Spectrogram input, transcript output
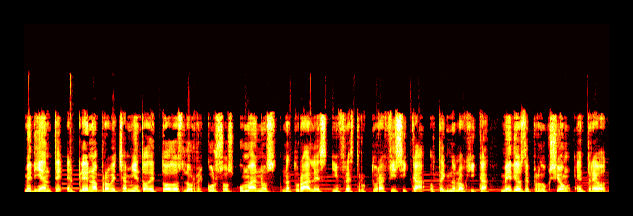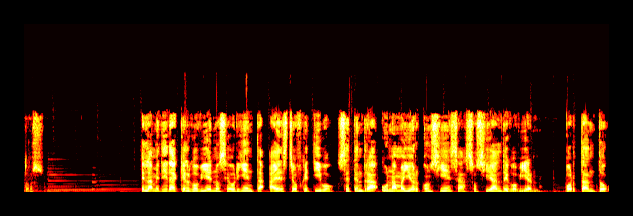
mediante el pleno aprovechamiento de todos los recursos humanos, naturales, infraestructura física o tecnológica, medios de producción, entre otros. En la medida que el gobierno se orienta a este objetivo, se tendrá una mayor conciencia social de gobierno. Por tanto,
